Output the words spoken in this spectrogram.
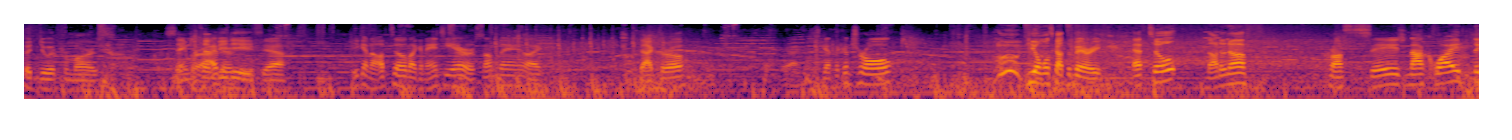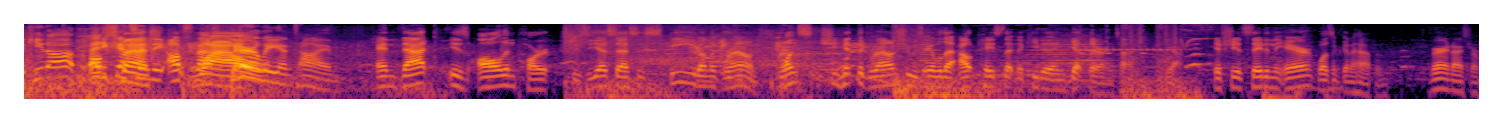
could do it for Marss. Same with MVD. these, yeah. He can up tilt like an anti-air or something. Like, Back throw. yeah, just get the control. he almost got the berry. F tilt, not enough. Cross the stage, not quite. Nikita, Up and he smash. gets in the up smash Wow. barely in time. And that is all in part to ZSS's speed on the ground. Once she hit the ground, she was able to outpace that Nikita and get there in time. Yeah. If she had stayed in the air, wasn't going to happen. Very nice from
